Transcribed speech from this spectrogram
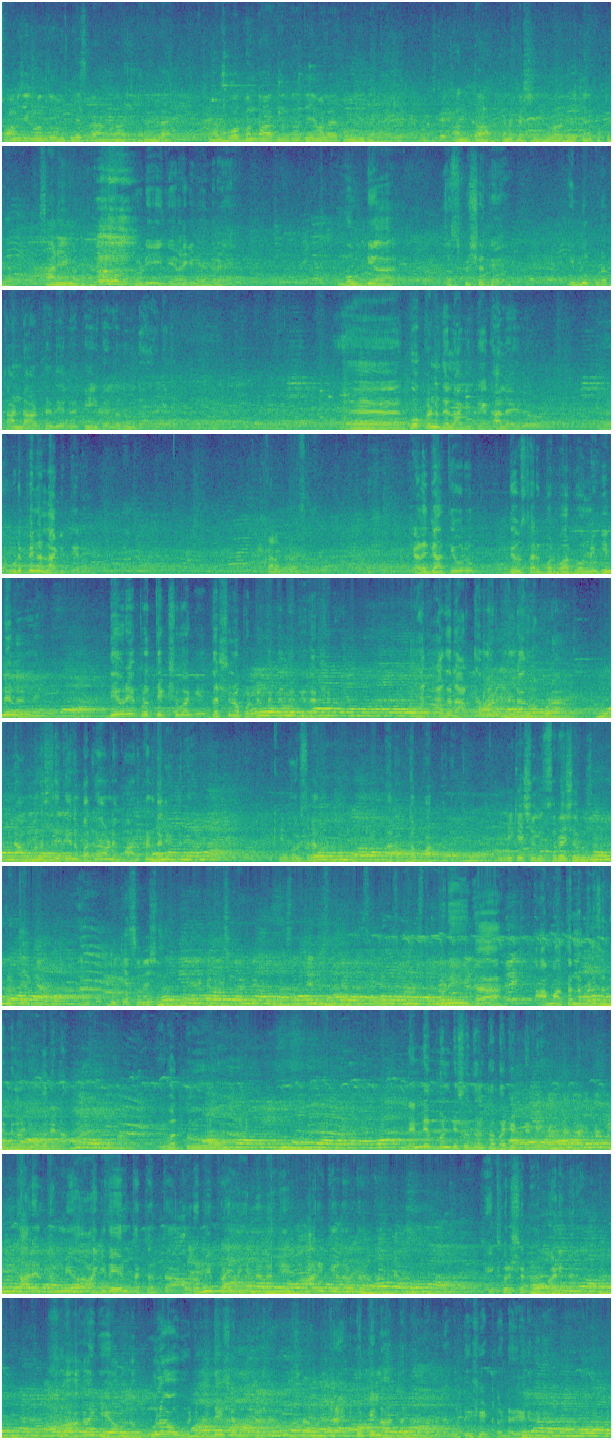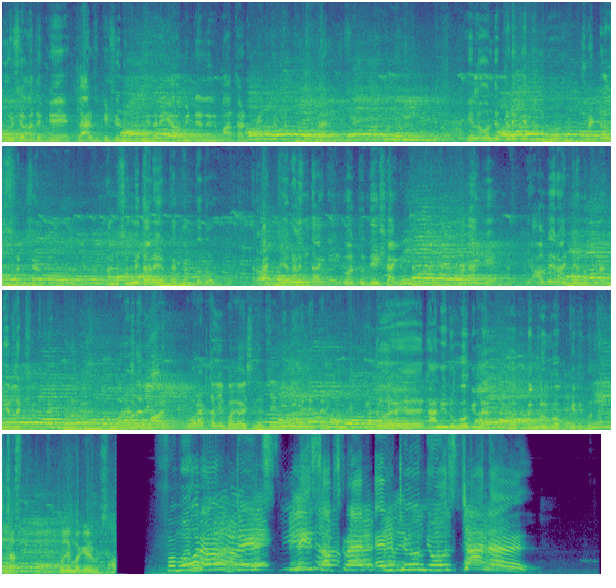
ಸ್ವಾಮೀಜಿಗಳೊಂದು ಬೇಸರ ಆಗ್ತಾರೆ ಅಂದರೆ ನಾನು ಹೋಗಿ ಬಂದ ಆದ ನಂತರ ದೇವಾಲಯ ತೊಳೆದಿದ್ದಾರೆ ಅಂತ ಕನಕಶ್ರೀಗಳು ಹೇಳಿಕೆಯನ್ನು ಕೊಟ್ಟಿದ್ದಾರೆ. ಸಾಣೆ ಮಠದಲ್ಲಿ. ನೋಡಿ ಇದೇನಾಗಿದೆ ಅಂದರೆ ಮೌಢ್ಯ ಅಸ್ಪೃಶ್ಯತೆ ಇನ್ನೂ ಕೂಡ ತಾಂಡ ಆಡ್ತಾ ಇದೆ ಅನ್ನೋಕ್ಕೆ ಇದೆಲ್ಲದೂ ಉದಾಹರಣೆ. ಗೋಕರ್ಣದಲ್ಲಾಗಿದ್ದೇನೆ ಅಲ್ಲ ಇದು ಉಡುಪಿನಲ್ಲಾಗಿದ್ದೇನೆ. ಕೆಳಜಾತಿಯವರು ದೇವಸ್ಥಾನಕ್ಕೆ ಬರಬಾರ್ದು ಅನ್ನೋ ಹಿನ್ನೆಲೆಯಲ್ಲಿ ದೇವರೇ ಪ್ರತ್ಯಕ್ಷವಾಗಿ ದರ್ಶನ ಕೊಟ್ಟಿರ್ತಕ್ಕಂಥ ನಿದರ್ಶನ. ಅದನ್ನು ಅರ್ಥ ಮಾಡ್ಕೊಂಡಾಗಲೂ ಕೂಡ ನಾವು ಮನಸ್ಥಿತಿಯನ್ನು ಬದಲಾವಣೆ ಮಾಡ್ಕೊಂಡಲ್ಲಿ ಅದು ತಪ್ಪಾಗ್ತದೆ. ಡಿ ಕೆ ಶು ಸುರೇಶ್ ಅವರು ಸರ್ ಪ್ರತ್ಯೇಕ ಡಿ ಕೆ ಸುರೇಶ್ ಅವರು. ನೋಡಿ ಈಗ ಆ ಮಾತನ್ನು ಬೆಳೆಸೋದಕ್ಕೆ ನಾನು ಹೋಗೋದಿಲ್ಲ. ಇವತ್ತು ನಿನ್ನೆ ಮಂಡಿಸಿದಂಥ ಬಜೆಟಲ್ಲಿ ತಾರತಮ್ಯ ಆಗಿದೆ ಅಂತಕ್ಕಂಥ ಅವರ ಅಭಿಪ್ರಾಯದ ಹಿನ್ನೆಲೆಯಲ್ಲಿ ಆ ರೀತಿಯಾದಂಥ ಎಕ್ಸ್ಪ್ರೆಷನ್ ಮಾಡಿದ್ದಾರೆ. ಸೊ ಹಾಗಾಗಿ ಅವರು ಮೂಲ ಉದ್ದೇಶ ಗ್ರ್ಯಾಂಟ್ ಕೊಟ್ಟಿಲ್ಲ ಅಂತ ಉದ್ದೇಶ ಇಟ್ಕೊಂಡು ಹೇಳಿದ್ದಾರೆ. ಬಹುಶಃ ಅದಕ್ಕೆ ಕ್ಲಾರಿಫಿಕೇಶನ್ ಕೊಟ್ಟಿದ್ದಾರೆ, ಯಾವ ಹಿನ್ನೆಲೆಯಲ್ಲಿ ಕ್ಲಾರಿಫಿಕೇಶನ್ ಎಲ್ಲ ಒಂದು ಕಡೆಗೆ ನಮ್ಮದು ಫೆಡ್ರಲ್ ಸ್ಟ್ರಕ್ಚರ್ ನಮ್ಮ ಸಂವಿಧಾನ ಇರ್ತಕ್ಕಂಥದ್ದು ರಾಜ್ಯಗಳಿಂದಾಗಿ ಇವತ್ತು ದೇಶ ಆಗಿದೆ. ಹಾಗಾಗಿ ಯಾವುದೇ ರಾಜ್ಯನೂ ಕೂಡ ನಿರ್ಲಕ್ಷ್ಯ ಹೋರಾಟದಲ್ಲಿ ತಾರೀಕು ಇನ್ನೂ ನಾನಿನ್ನೂ ಹೋಗಿಲ್ಲ. ಇವತ್ತು ಬೆಂಗಳೂರಿಗೆ ಹೋಗ್ತೀನಿ ಬಂದು ಬಗ್ಗೆ ಹೇಳ್ಬಿಡಿ sir. For more updates, please subscribe M2 News channel.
